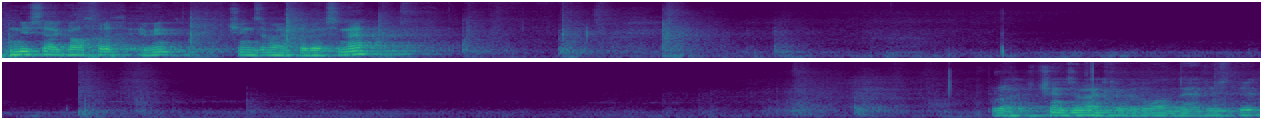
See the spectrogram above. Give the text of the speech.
İndi isə qalxırıq evin ikinci mərtəbəsinə. Bura ikinci mərtəbədə olan dəhlizdir.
